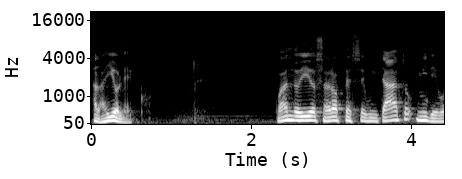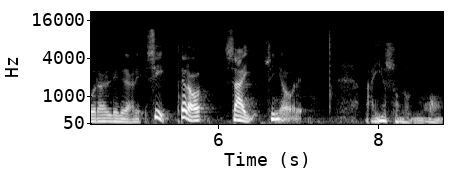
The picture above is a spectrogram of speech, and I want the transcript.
Allora io leggo. Quando io sarò perseguitato mi devo rallegrare. Sì, però, sai, Signore, ma io sono un uomo.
